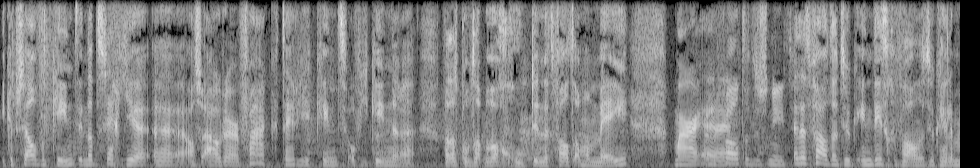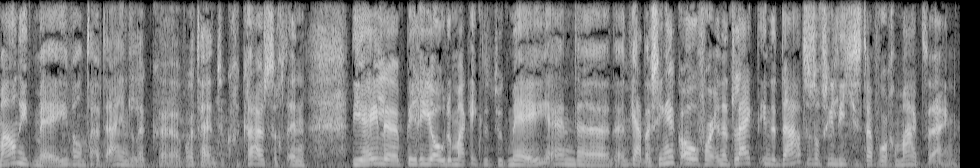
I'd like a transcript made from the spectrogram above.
ik heb zelf een kind. En dat zeg je als ouder vaak tegen je kind of je kinderen. Want dat komt allemaal wel goed en het valt allemaal mee. Maar, maar dat valt het dus niet. En dat valt natuurlijk in dit geval natuurlijk helemaal niet mee. Want uiteindelijk wordt hij natuurlijk gekruisigd. En die hele periode maak ik natuurlijk mee. En ja, daar zing ik over. En het lijkt inderdaad alsof die liedjes daarvoor gemaakt zijn.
